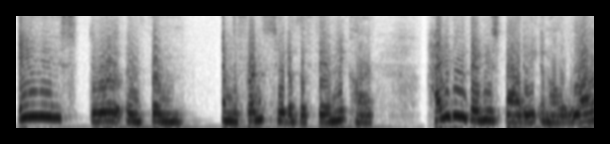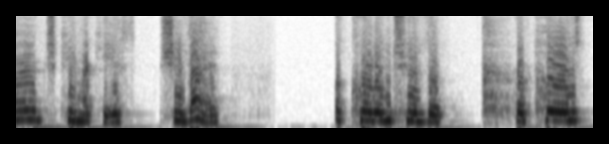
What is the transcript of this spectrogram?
A's throat in, front, in the front seat of the family car, hiding the baby's body in a large camera case. She then, according to the proposed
